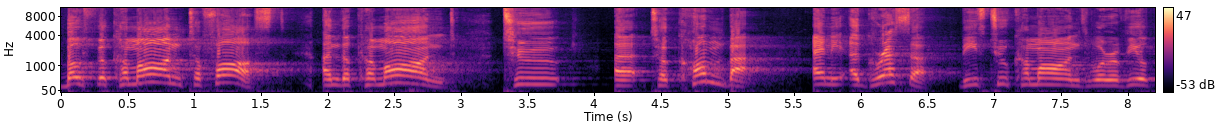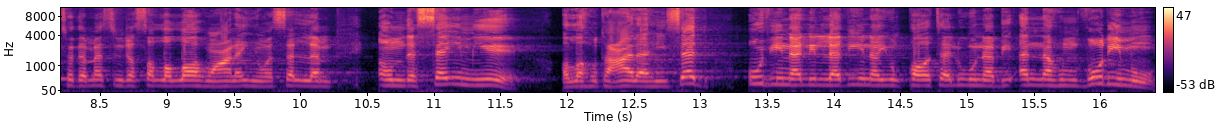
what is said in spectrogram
Both the command to fast and the command to, uh, to combat any aggressor these two commands were revealed to the Messenger sallallahu alaihi wasallam on the same year. Allah Ta'ala, He said, أذن للذين يقاتلون بأنهم ظلموا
